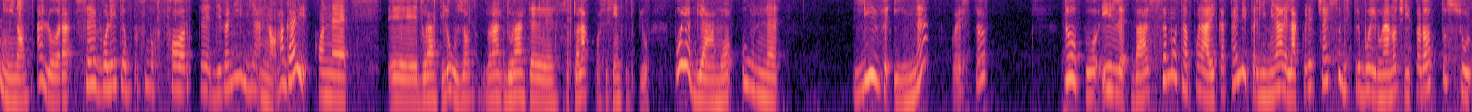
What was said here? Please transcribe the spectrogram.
buonino allora se volete un profumo forte di vaniglia no magari con eh, durante l'uso durante, durante sotto l'acqua si sente di più poi abbiamo un live in questo Dopo il balsamo, tamponare i capelli per eliminare l'acqua in eccesso, distribuire una noce di prodotto su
